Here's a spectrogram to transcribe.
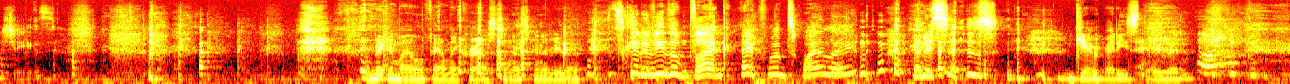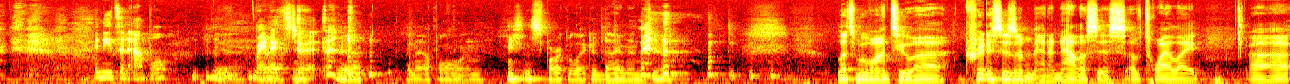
Jeez. I'm making my own family crest, and that's going to be the. It's gonna be the black guy from Twilight, and it says, "Get ready, stay ready." It needs an apple Yeah, right an next to it. Yeah, an apple, and he's gonna sparkle like a diamond too. Let's move on to uh, criticism and analysis of Twilight. Uh,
